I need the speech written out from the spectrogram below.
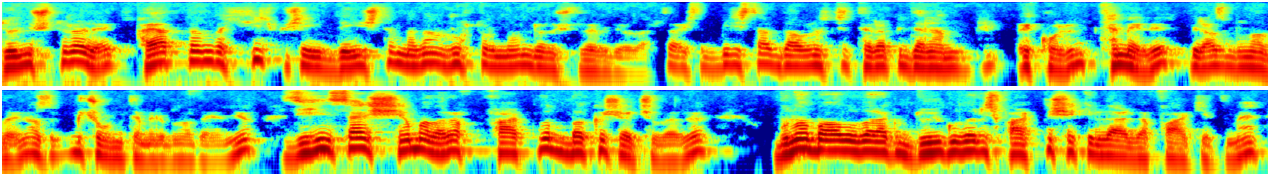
dönüştürerek hayatlarında hiçbir şeyi değiştirmeden ruh durumlarını dönüştürebiliyorlar. Mesela işte bilişsel davranışçı terapi denen ekolün temeli biraz buna dayanıyor. Aslında birçoğunun temeli buna dayanıyor. Zihinsel şemalara farklı bakış açıları, buna bağlı olarak duyguları farklı şekillerde fark etme,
